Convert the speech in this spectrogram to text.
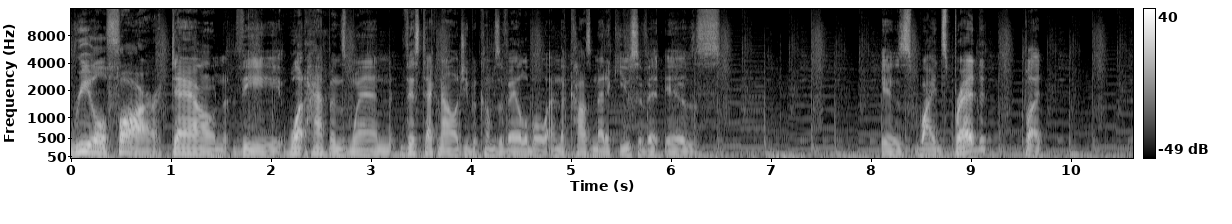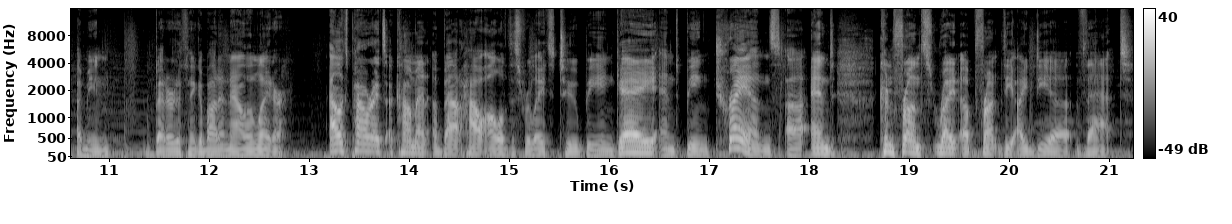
real far down the what happens when this technology becomes available and the cosmetic use of it is is widespread, but I mean, better to think about it now than later. Alex Power writes a comment about how all of this relates to being gay and being trans, uh, and confronts right up front the idea that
